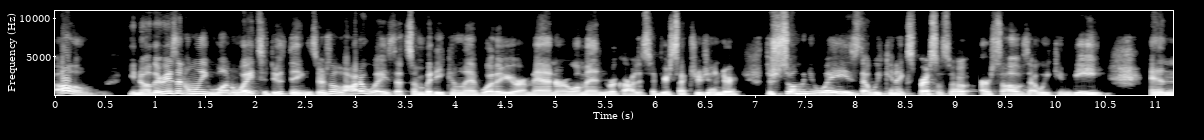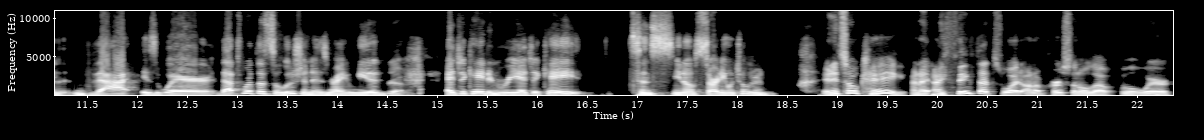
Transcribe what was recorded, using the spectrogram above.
oh, you know, there isn't only one way to do things. There's a lot of ways that somebody can live, whether you're a man or a woman, regardless of your sex or gender. There's so many ways that we can express ourselves that we can be. And that is where that's where the solution is, right? We need to yeah. Educate and re-educate since, you know, starting with children. And it's okay. And I, I think that's what on a personal level where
